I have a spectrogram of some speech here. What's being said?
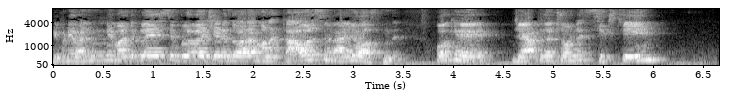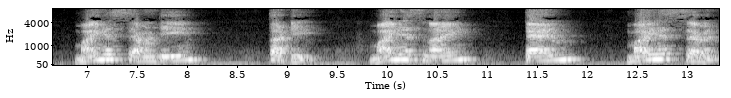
ఇప్పుడు ఇవన్నీ మల్టిప్లై సింప్లిఫై చేయడం ద్వారా మనకు కావాల్సిన వాల్యూ వస్తుంది. ఓకే జాగ్రత్తగా చూడండి. Sixteen minus seventeen thirteen minus nine ten minus seven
